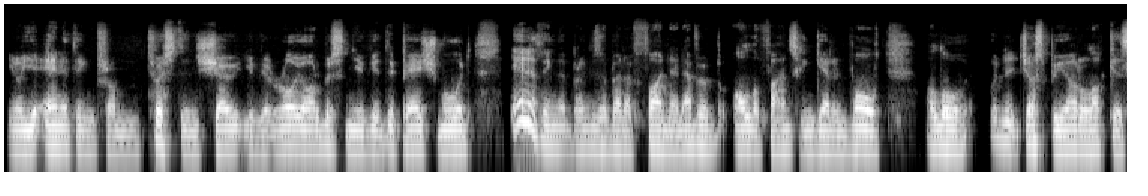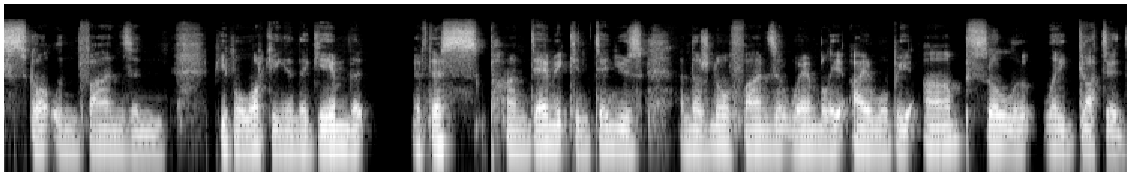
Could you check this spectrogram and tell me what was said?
You know, you anything from Twist and Shout, you've got Roy Orbison, you've got Depeche Mode, anything that brings a bit of fun and every all the fans can get involved. Although, wouldn't it just be our luck as Scotland fans and people working in the game that if this pandemic continues and there's no fans at Wembley, I will be absolutely gutted.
